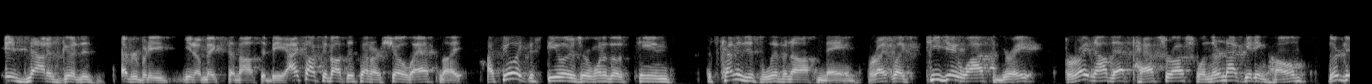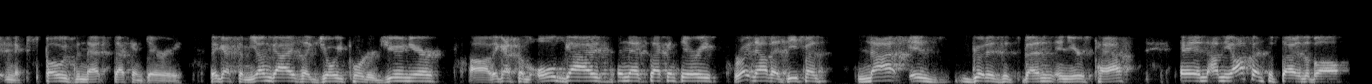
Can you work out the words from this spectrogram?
is not as good as everybody, you know, makes them out to be. I talked about this on our show last night. I feel like the Steelers are one of those teams that's kind of just living off name, right? Like TJ Watt's great, but right now that pass rush, when they're not getting home, they're getting exposed in that secondary. They got some young guys like Joey Porter Jr. Uh, they got some old guys in that secondary. Right now, that defense not as good as it's been in years past. And on the offensive side of the ball,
